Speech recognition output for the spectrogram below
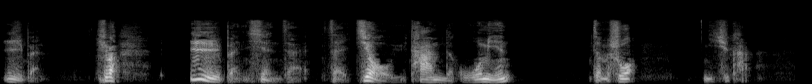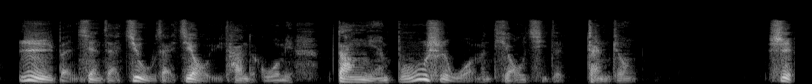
日本，是吧？日本现在在教育他们的国民，怎么说？你去看，日本现在就在教育他们的国民，当年不是我们挑起的战争，是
